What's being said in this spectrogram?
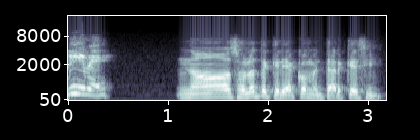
dime. No, solo te quería comentar que si,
